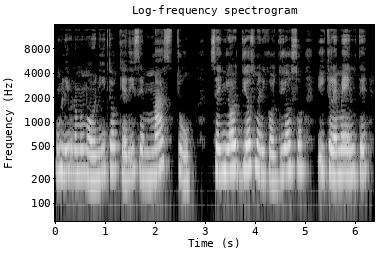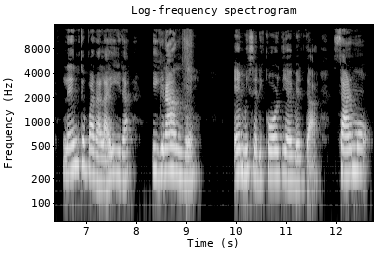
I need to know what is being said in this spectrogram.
Un libro muy bonito que dice, más tú, Señor Dios misericordioso y clemente, lento para la ira y grande en misericordia y verdad. Salmo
